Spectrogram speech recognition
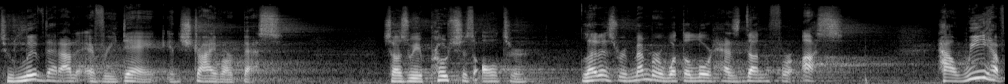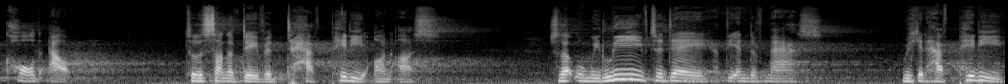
to live that out every day and strive our best. So, as we approach this altar, let us remember what the Lord has done for us, how we have called out to the Son of David to have pity on us, so that when we leave today at the end of Mass, we can have pity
